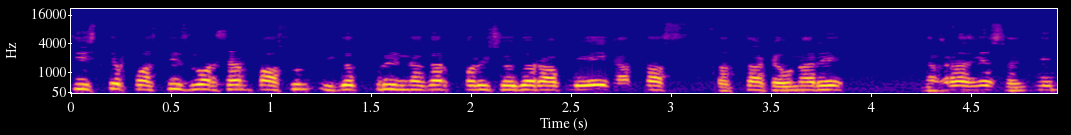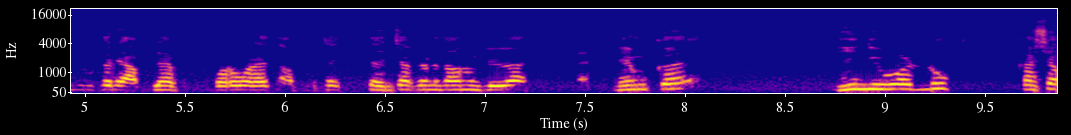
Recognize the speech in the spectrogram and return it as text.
तीस ते पस्तीस वर्षांपासून इगतपुरी नगर परिषदेवर आपले एक हातात सत्ता ठेवणारे नगराध्यक्ष संजय निलकरे आपल्या बरोबर आहेत. आपण त्या- त्यांच्याकडे जाणून घेऊया. नेमकं ही निवडणूक कशा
